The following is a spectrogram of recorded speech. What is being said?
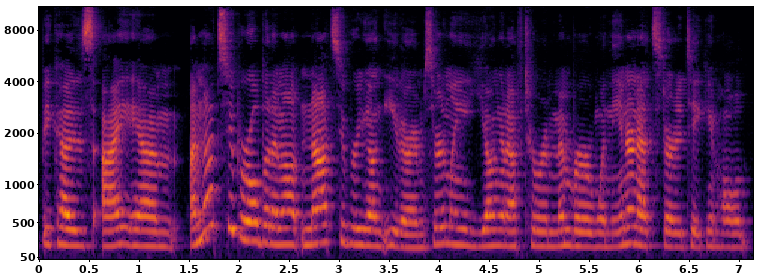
because I am, I'm not super old, but I'm not super young either. I'm certainly young enough to remember when the internet started taking hold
